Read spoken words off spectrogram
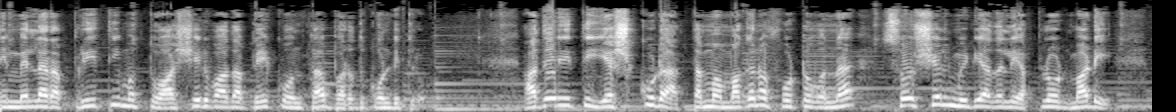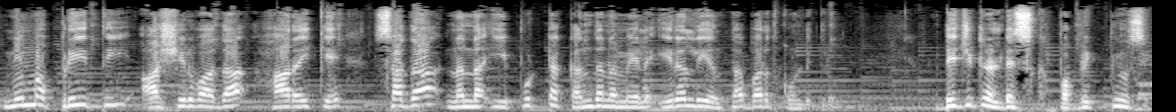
ನಿಮ್ಮೆಲ್ಲರ ಪ್ರೀತಿ ಮತ್ತು ಆಶೀರ್ವಾದ ಬೇಕು ಅಂತ ಬರೆದುಕೊಂಡಿದ್ರು. ಅದೇ ರೀತಿ ಯಶ್ ಕೂಡ ತಮ್ಮ ಮಗನ ಫೋಟೋವನ್ನ ಸೋಷಿಯಲ್ ಮೀಡಿಯಾದಲ್ಲಿ ಅಪ್ಲೋಡ್ ಮಾಡಿ, ನಿಮ್ಮ ಪ್ರೀತಿ, ಆಶೀರ್ವಾದ, ಹಾರೈಕೆ ಸದಾ ನನ್ನ ಈ ಪುಟ್ಟ ಕಂದನ ಮೇಲೆ ಇರಲಿ ಅಂತ ಬರೆದುಕೊಂಡಿದ್ರು. digital disc public music.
